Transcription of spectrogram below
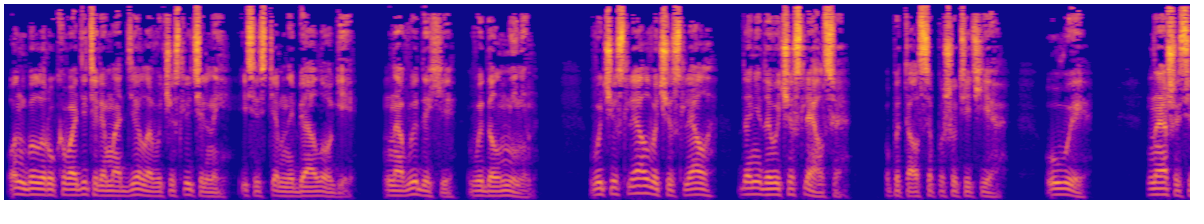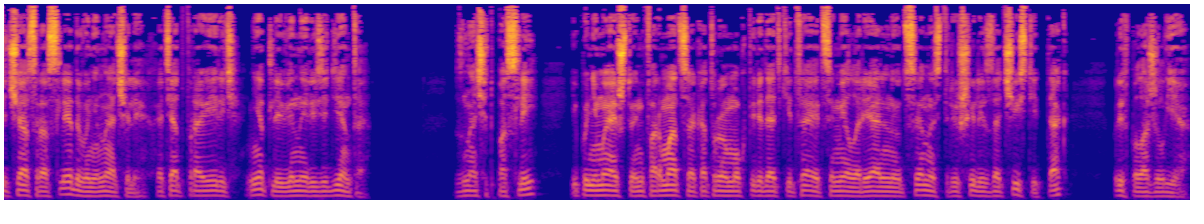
Он был руководителем отдела вычислительной и системной биологии. На выдохе выдал Минин. Вычислял, вычислял, да не довычислялся, попытался пошутить я. Увы, наши сейчас расследование начали, хотят проверить, нет ли вины резидента. Значит, пасли, и понимая, что информация, которую мог передать китаец, имела реальную ценность, решили зачистить, так? Предположил я.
